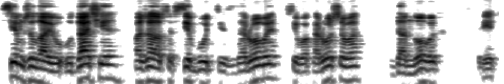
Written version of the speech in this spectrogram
Всем желаю удачи, пожалуйста, все будьте здоровы, всего хорошего, до новых встреч.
